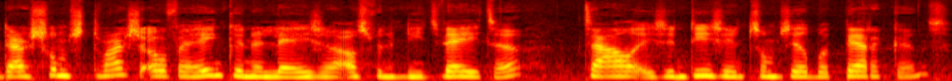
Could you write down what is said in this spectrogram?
daar soms dwars overheen kunnen lezen als we het niet weten. Taal is in die zin soms heel beperkend.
